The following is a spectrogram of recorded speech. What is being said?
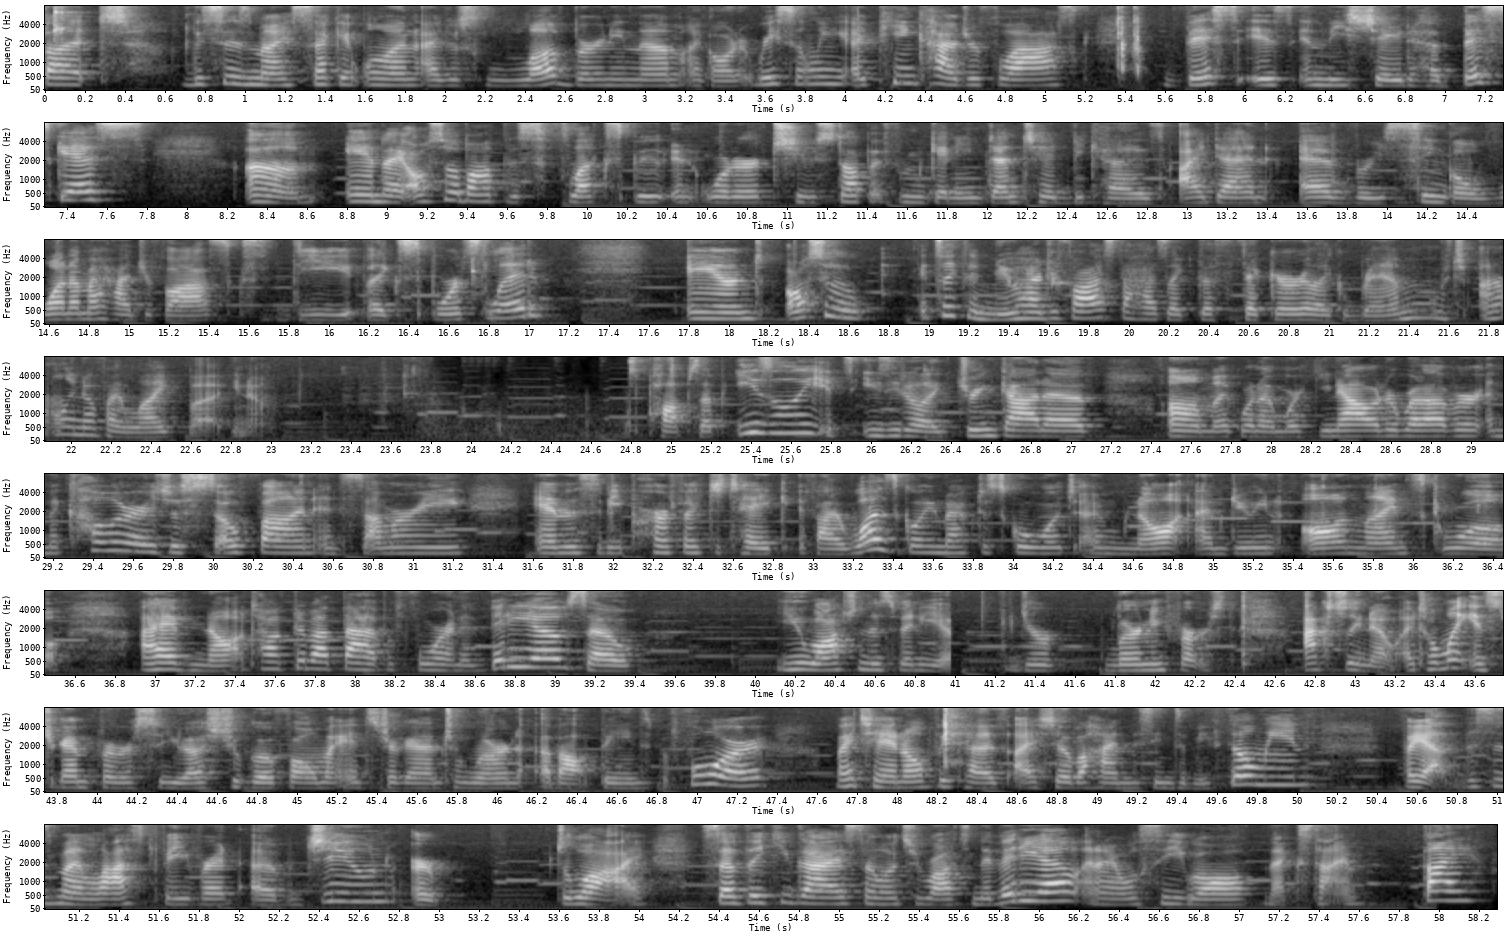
but this is my second one. I just love burning them. I got it recently, a pink hydro flask. This is in the shade Hibiscus. Um, and I also bought this flex boot in order to stop it from getting dented because I dent every single one of my hydro flasks, the like sports lid. And also, it's like the new hydro flask that has like the thicker like rim, which I don't really know if I like, but you know, pops up easily. It's easy to like drink out of um, like when I'm working out or whatever. And the color is just so fun and summery. And this would be perfect to take if I was going back to school, which I'm not. I'm doing online school. I have not talked about that before in a video. So you watching this video, you're learning first. Actually, no, I told my Instagram first, so you guys should go follow my Instagram to learn about things before my channel because I show behind the scenes of me filming. But yeah, this is my last favorite of June, or July. So thank you guys so much for watching the video and I will see you all next time. Bye!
